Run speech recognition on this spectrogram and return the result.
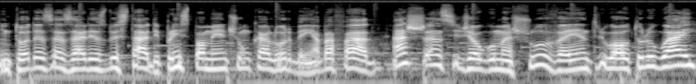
em todas as áreas do estado e principalmente um calor bem abafado. Há chance de alguma chuva entre o Alto Uruguai,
